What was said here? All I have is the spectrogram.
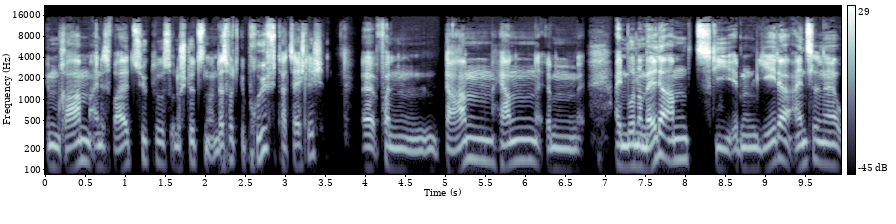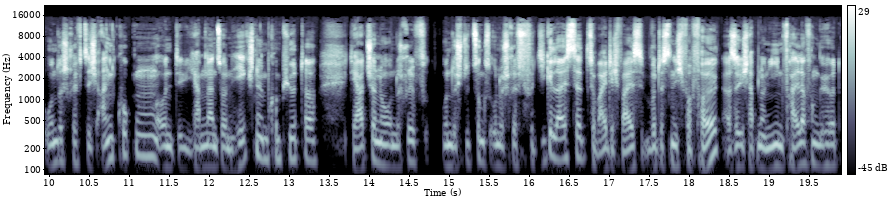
im Rahmen eines Wahlzyklus unterstützen. Und das wird geprüft tatsächlich äh, von Damen, Herren im Einwohnermeldeamt, die eben jede einzelne Unterschrift sich angucken und die haben dann so ein Häkchen im Computer. Der hat schon eine Unterschrift, Unterstützungsunterschrift für die geleistet. Soweit ich weiß, wird es nicht verfolgt. Also ich habe noch nie einen Fall davon gehört,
